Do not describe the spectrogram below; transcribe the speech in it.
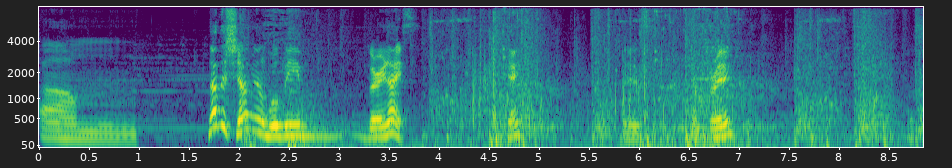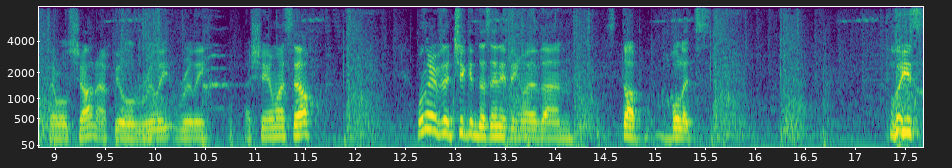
Um, now the shotgun will be very nice. Okay, this is frustrating. That's a terrible shot. I feel really, really ashamed of myself. Wonder if the chicken does anything other than stop bullets. Please.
